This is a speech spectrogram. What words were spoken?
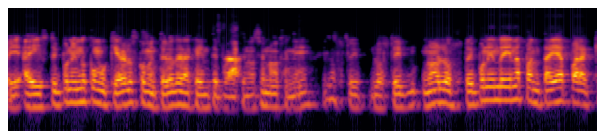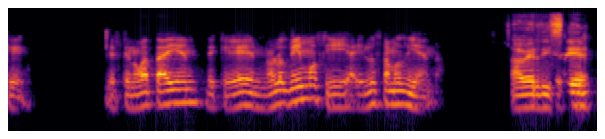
Oye, ahí estoy poniendo como quiera los comentarios de la gente para que no se enojen, ¿eh? Los estoy, lo estoy, no, los estoy poniendo ahí en la pantalla para que este, no batallen de que no los vimos y ahí lo estamos viendo. A ver, dice, este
